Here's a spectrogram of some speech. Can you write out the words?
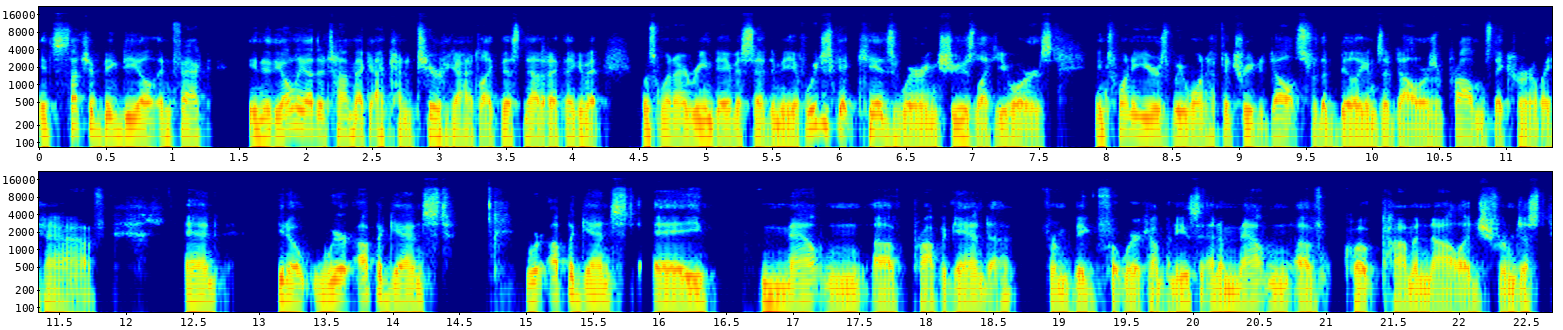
it's such a big deal. In fact, you know, the only other time I got kind of teary eyed like this, now that I think of it, was when Irene Davis said to me, if we just get kids wearing shoes like yours, in 20 years, we won't have to treat adults for the billions of dollars of problems they currently have. And, you know, we're up against, we're up against a mountain of propaganda from big footwear companies and a mountain of quote common knowledge from just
